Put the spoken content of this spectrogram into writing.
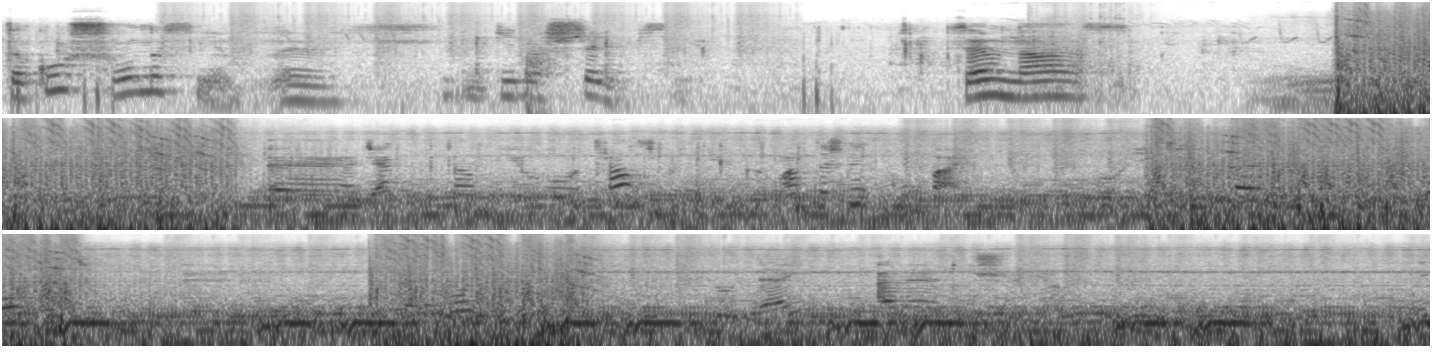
Також що в нас є? Які нас ще пісні? Це в нас. Е, як там його транспортник? Вантажник Кубай. Людей, але тут що є? У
